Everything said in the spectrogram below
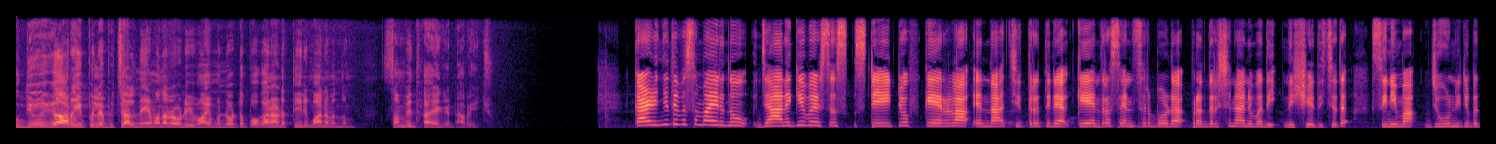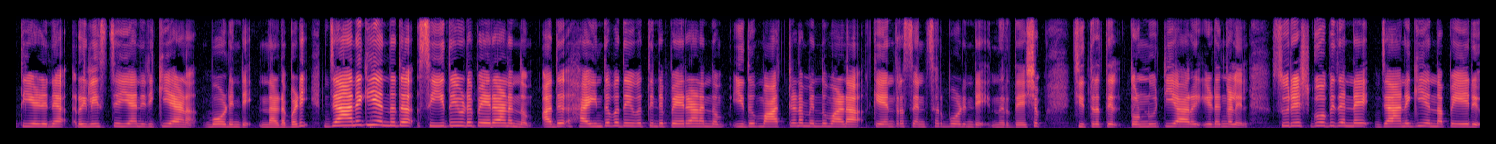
ഔദ്യോഗിക അറിയിപ്പ് ലഭിച്ചാൽ നിയമ നടപടിയുമായി മുന്നോട്ട് പോകാനാണ് തീരുമാനമെന്നും സംവിധായകൻ അറിയിച്ചു. കഴിഞ്ഞ ദിവസമായിരുന്നു Janaki versus state of Kerala എന്ന ചിത്രത്തിന് കേന്ദ്ര സെൻസർ ബോർഡ് പ്രദർശനാനുമതി നിഷേധിച്ചത്. സിനിമ ജൂൺ ഇരുപത്തിയേഴിന് റിലീസ് ചെയ്യാനിരിക്കെയാണ് ബോർഡിന്റെ നടപടി. ജാനകി എന്നത് സീതയുടെ പേരാണെന്നും അത് ഹൈന്ദവ ദൈവത്തിന്റെ പേരാണെന്നും ഇത് മാറ്റണമെന്നുമാണ് കേന്ദ്ര സെൻസർ ബോർഡിന്റെ നിർദ്ദേശം. ചിത്രത്തിൽ തൊണ്ണൂറ്റിയാറ് ഇടങ്ങളിൽ സുരേഷ് ഗോപി തന്നെ ജാനകി എന്ന പേര്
